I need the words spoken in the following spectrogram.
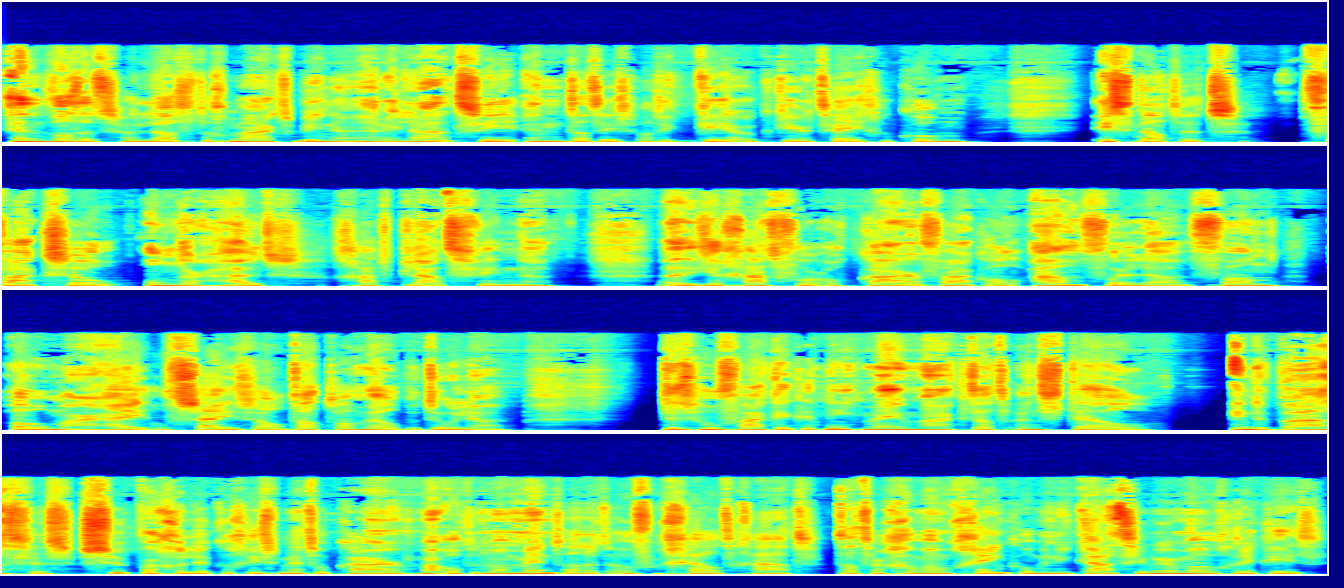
En wat het zo lastig maakt binnen een relatie, en dat is wat ik keer op keer tegenkom, is dat het vaak zo onderhuids gaat plaatsvinden. Eh, je gaat voor elkaar vaak al aanvullen van, oh, maar hij of zij zal dat dan wel bedoelen. Dus hoe vaak ik het niet meemaak dat een stel in de basis super gelukkig is met elkaar, maar op het moment dat het over geld gaat, dat er gewoon geen communicatie meer mogelijk is.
